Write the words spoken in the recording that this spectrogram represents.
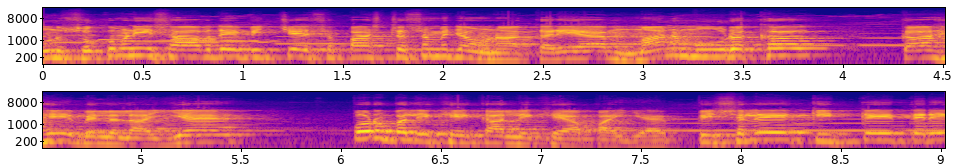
ਹੁਣ ਸੁਖਮਣੀ ਸਾਹਿਬ ਦੇ ਵਿੱਚ ਇਹ ਸਪਸ਼ਟ ਸਮਝਾਉਣਾ ਕਰਿਆ, ਮਨ ਮੂਰਖ ਕਾਹੇ ਬਿਲ ਲਾਈਐ? ਪੁਰਬ ਲਿਖੇ ਕਾ ਲਿਖਿਆ ਪਾਈਐ ਪਿਛਲੇ ਕੀਤੇ ਤੇਰੇ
